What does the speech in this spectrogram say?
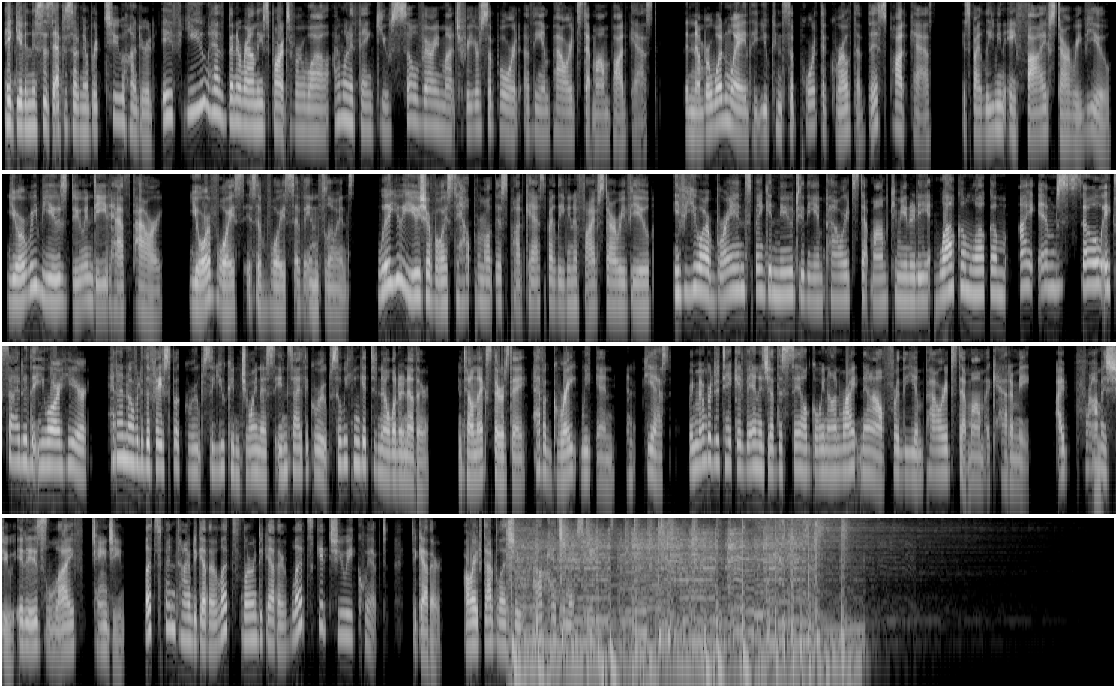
Hey, given this is episode number 200, if you have been around these parts for a while, I want to thank you so very much for your support of the Empowered Stepmom podcast. The number one way that you can support the growth of this podcast is by leaving a five star review. Your reviews do indeed have power. Your voice is a voice of influence. Will you use your voice to help promote this podcast by leaving a five star review? If you are brand spanking new to the Empowered Stepmom community, welcome, welcome. I am so excited that you are here. Head on over to the Facebook group so you can join us inside the group so we can get to know one another. Until next Thursday, have a great weekend. And P.S., remember to take advantage of the sale going on right now for the Empowered Stepmom Academy. I promise you, it is life changing. Let's spend time together. Let's learn together. Let's get you equipped together. All right. God bless you. I'll catch you next week.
